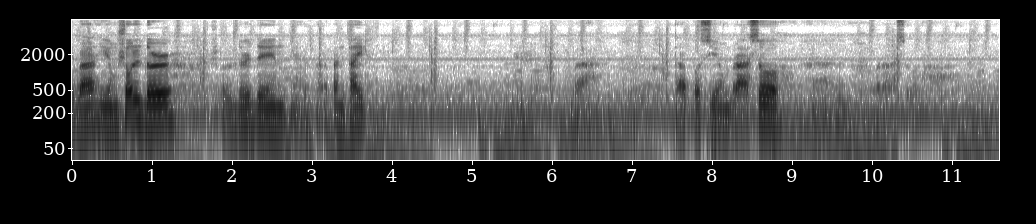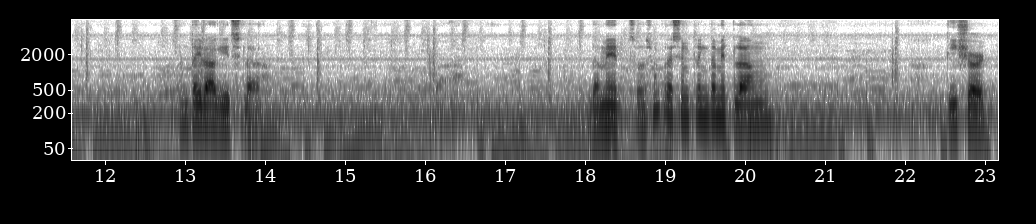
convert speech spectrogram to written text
'di ba? Yung shoulder, shoulder din, yan, para pantay. 'Di ba? Tapos yung braso, yan, braso. Pantay lagi sila. Diba? Damit. So, syempre, simpleng damit lang. T-shirt.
